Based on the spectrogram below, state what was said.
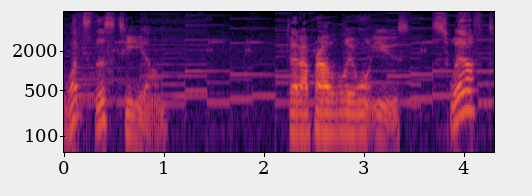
What's this TM? That I probably won't use. Swift?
